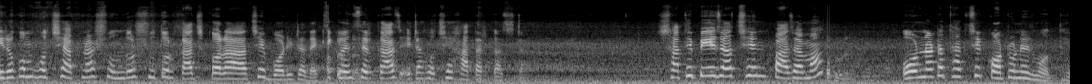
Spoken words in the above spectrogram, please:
এরকম হচ্ছে আপনার সুন্দর সুতোর কাজ করা আছে বডিটা দেখেন। সিকোয়েন্সের কাজ। এটা হচ্ছে হাতার কাজটা। সাথে পেয়ে যাচ্ছেন পাজামা। ওড়নাটা থাকছে কটনের মধ্যে।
